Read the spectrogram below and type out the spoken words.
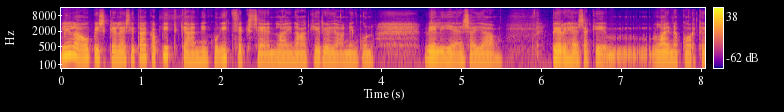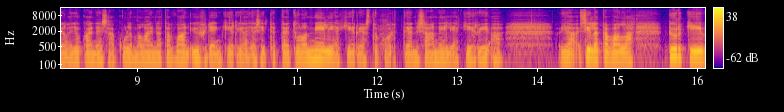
Lila opiskelee sitä aika pitkään niin kuin itsekseen, lainaa kirjojaan niin kuin veljeensä ja perheensäkin lainakorteilla jokainen saa kuulemma lainata vain yhden kirjan ja sitten täytyy olla neljä kirjastokorttia, niin saa neljä kirjaa. Ja sillä tavalla pyrkii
